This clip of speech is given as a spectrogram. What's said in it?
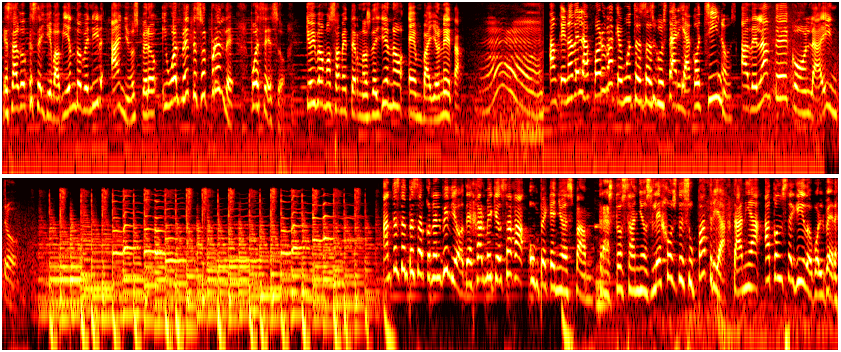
es algo que se lleva viendo venir años, pero igualmente sorprende. Pues eso, que hoy vamos a meternos de lleno en Bayonetta. Mm. aunque no de la forma que muchos os gustaría, cochinos. Adelante con la intro. Empezar con el vídeo, dejadme que os haga un pequeño spam. Tras dos años lejos de su patria, Tania ha conseguido volver,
